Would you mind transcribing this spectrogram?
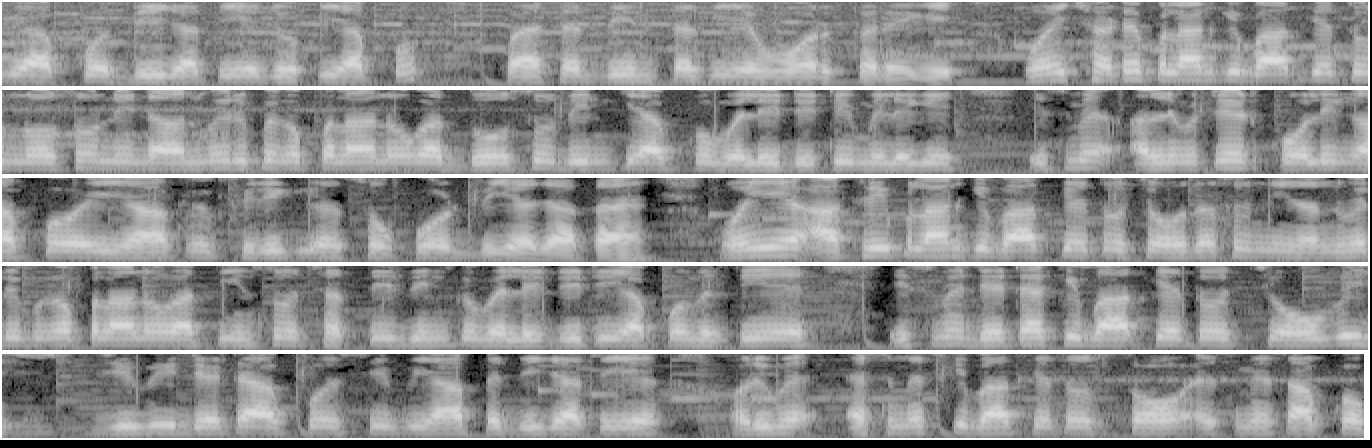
भी आपको दी जाती है जो कि आपको पैंसठ दिन तक ये वर्क करेगी। वहीं छठे प्लान की बात करें तो नौ सौ निन्यानवे रुपये का प्लान होगा 200 दिन की आपको वैलिडिटी मिलेगी। इसमें अनलिमिटेड कॉलिंग आपको यहाँ पे फ्री का सपोर्ट दिया जाता है। वहीं आखिरी प्लान की बात करें तो चौदह सौ निन्यानवे रुपये का प्लान होगा, तीन सौ छत्तीस दिन की वैलिडिटी आपको मिलती है। इसमें डेटा की बात करें तो चौबीस जी डेटा आपको सिर्फ़ यहाँ पर दी जाती है और इसमें एस एम की बात करें तो सौ एस एम आपको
